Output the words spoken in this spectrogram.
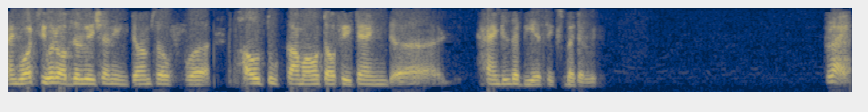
and what's your observation in terms of uh, how to come out of it and uh, handle the BS6 better Right.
